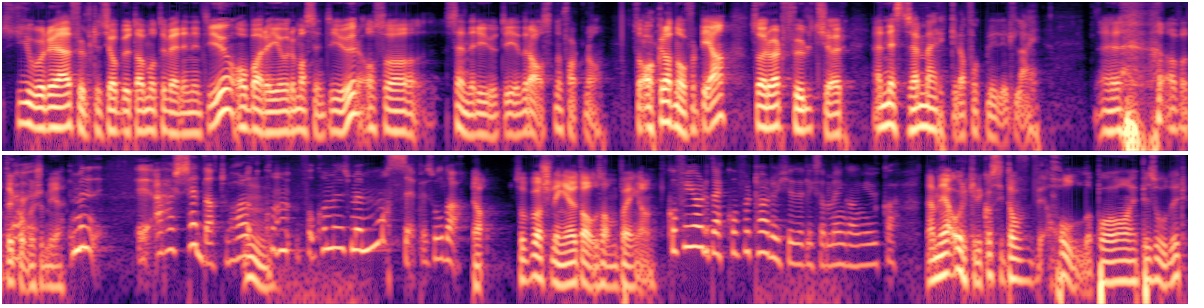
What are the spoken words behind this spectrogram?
gjorde jeg fulltidsjobb ut av å motivere en intervju, og bare gjorde masse intervjuer, og så sender de ut i en rasende fart nå. Så akkurat nå for tida så har det vært fullt kjør. Er nesten så jeg merker at folk blir litt lei eh, av at det kommer så mye. Men eh, jeg har sett at du har Mm. kom, kommet ut med masse episoder. Ja, så bare slenger jeg ut alle sammen på en gang. Hvorfor gjør du det? Hvorfor tar du ikke det liksom en gang i uka? Nei, men jeg orker ikke å sitte og holde på episoder.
